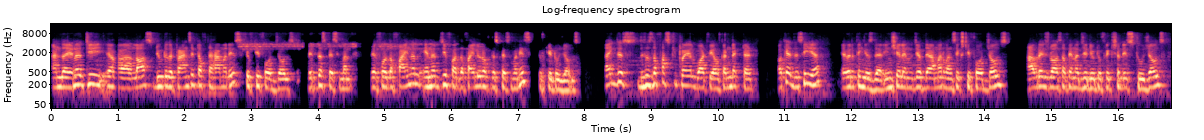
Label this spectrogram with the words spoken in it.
and the energy uh, loss due to the transit of the hammer is 54 joules with the specimen. Therefore, the final energy for the failure of the specimen is 52 joules. Like this, this is the first trial what we have conducted. Okay, this here, everything is there. Initial energy of the hammer 164 joules. Average loss of energy due to friction is 2 joules.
